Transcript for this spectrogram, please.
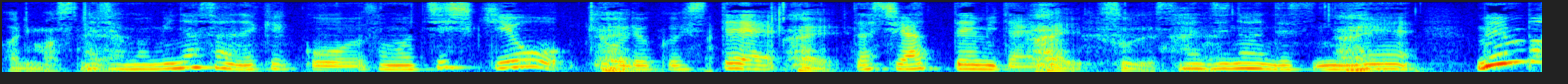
ありますね。あじゃあもう皆さんで結構その知識を協力してはい。出し合ってみたいな感じなんですね、はい。メンバ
